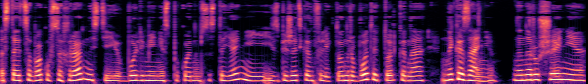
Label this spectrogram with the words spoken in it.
оставить собаку в сохранности и в более-менее спокойном состоянии и избежать конфликта. Он работает только на наказание, на нарушение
